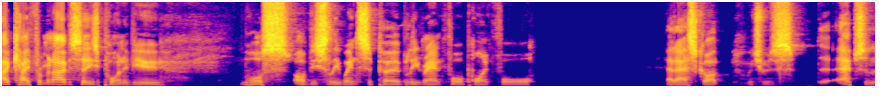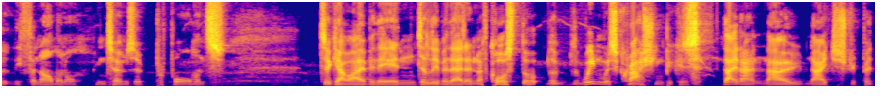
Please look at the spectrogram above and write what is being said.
Okay, from an overseas point of view, horse obviously went superbly, ran four point four at Ascot, which was absolutely phenomenal in terms of performance to go over there and deliver that. And of course, the, the, the win was crushing because they don't know Nature Strip, but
